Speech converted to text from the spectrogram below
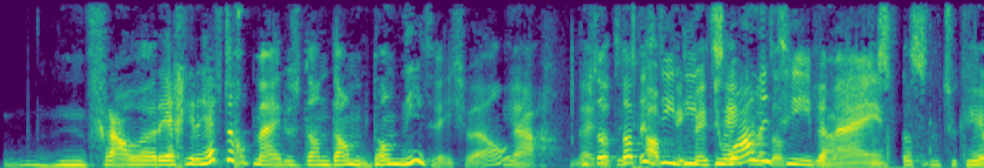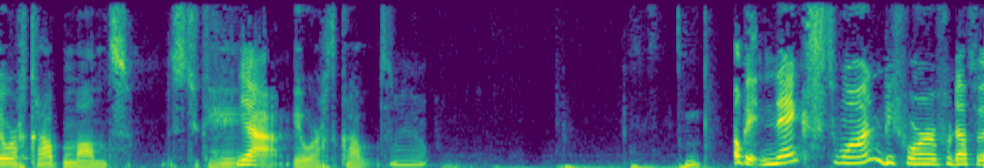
mm, vrouwen reageren heftig op mij, dus dan, dan, dan niet, weet je wel. Ja, Dus dat- dat is die- die dat duality bij ja, mij. Dat is, dat is natuurlijk heel erg krabbenmand. Dat is natuurlijk heel, Ja. heel erg krabbenmand. Oké, next one, before, voordat we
